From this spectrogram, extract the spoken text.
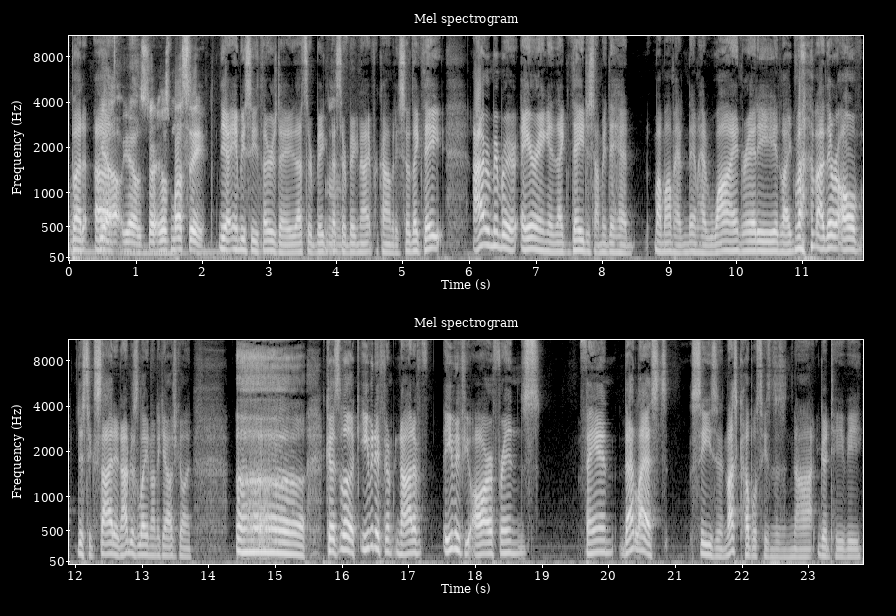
but uh, yeah, yeah, it was. It was must see. Yeah, NBC Thursday. That's their big. Mm-hmm. That's their big night for comedy. So like they, I remember airing and like they just. I mean, they had my mom had them had wine ready and like my, my- they were all just excited. I'm just laying on the couch going, uh, because look, even if I'm not a even if you are a Friends fan, that last season, last couple seasons is not good TV.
